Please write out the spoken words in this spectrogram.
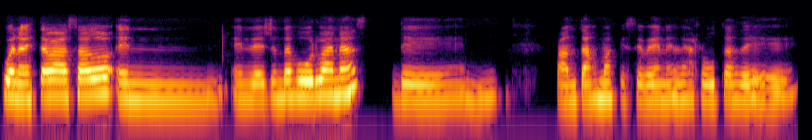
bueno, está basado en, en leyendas urbanas de mm, fantasmas que se ven en las rutas de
